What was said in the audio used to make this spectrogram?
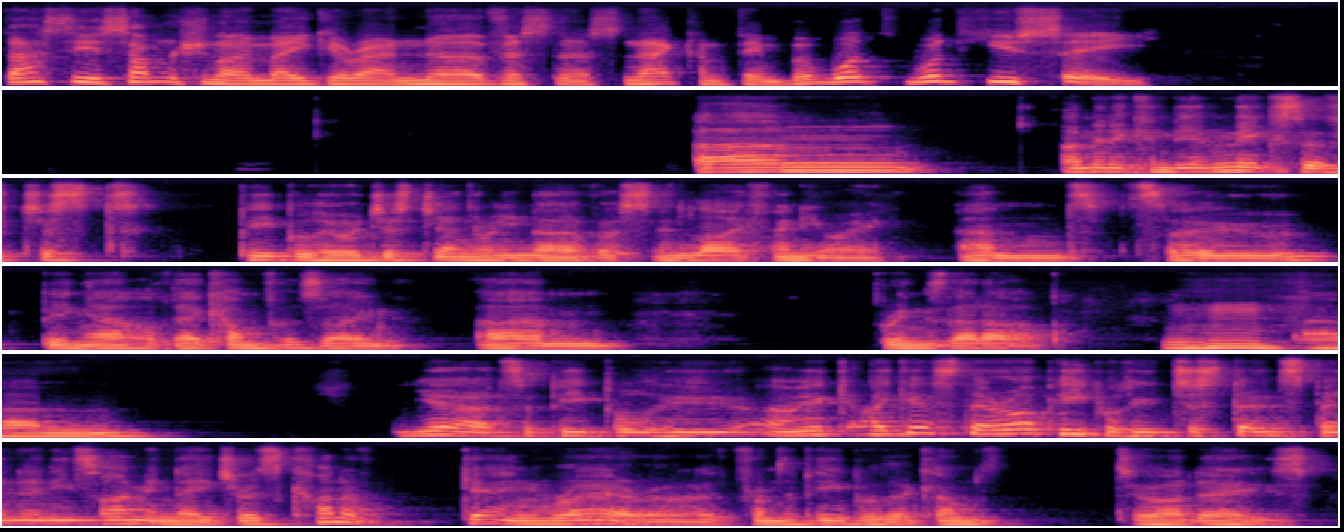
that's the assumption I make around nervousness and that kind of thing. But what what do you see? Um, I mean, it can be a mix of just people who are just generally nervous in life anyway and so being out of their comfort zone um, brings that up. Mm-hmm. Um, yeah, to people who I mean, I guess there are people who just don't spend any time in nature. It's kind of getting rarer from the people that come to our days.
